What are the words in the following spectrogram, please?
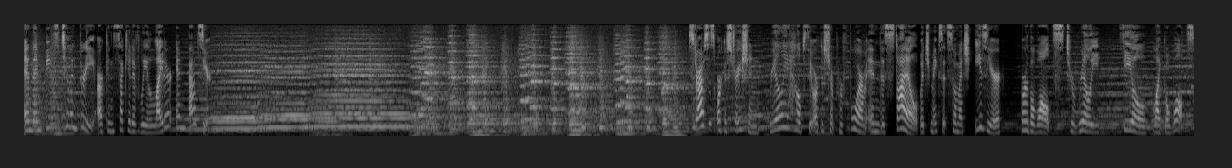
and then beats 2 and 3 are consecutively lighter and bouncier. Strauss's orchestration really helps the orchestra perform in this style, which makes it so much easier for the waltz to really feel like a waltz.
